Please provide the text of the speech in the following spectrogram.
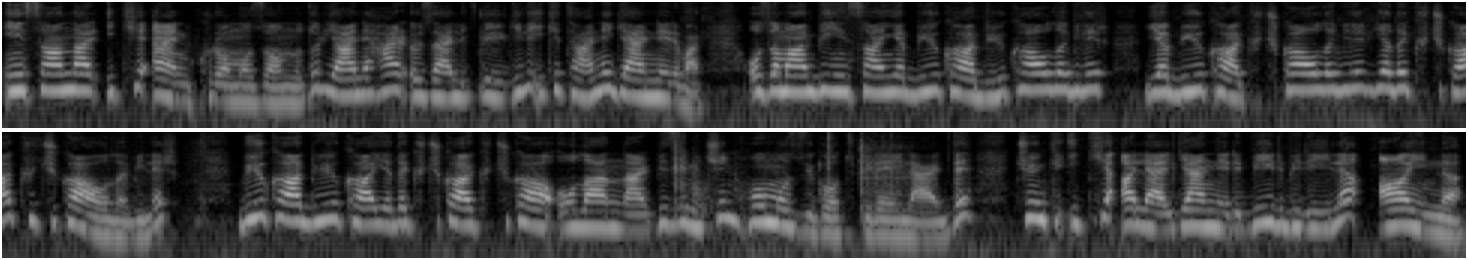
İnsanlar 2N kromozomludur. Yani her özellikle ilgili iki tane genleri var. O zaman bir insan ya büyük A büyük A olabilir ya büyük A küçük A olabilir ya da küçük A küçük A olabilir. Büyük A büyük A ya da küçük A küçük A olanlar bizim için homozigot bireylerdi. Çünkü iki alel genleri birbiriyle aynı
